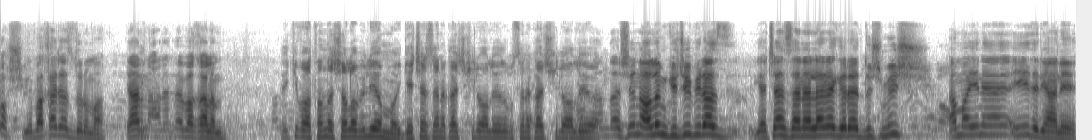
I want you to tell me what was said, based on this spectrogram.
Çok şükür bakacağız duruma. Yarın Arefe bakalım. Peki vatandaş alabiliyor mu? Geçen sene kaç kilo alıyordu, bu sene kaç kilo alıyor? Vatandaşın alım gücü biraz geçen senelere göre düşmüş ama yine iyidir yani.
